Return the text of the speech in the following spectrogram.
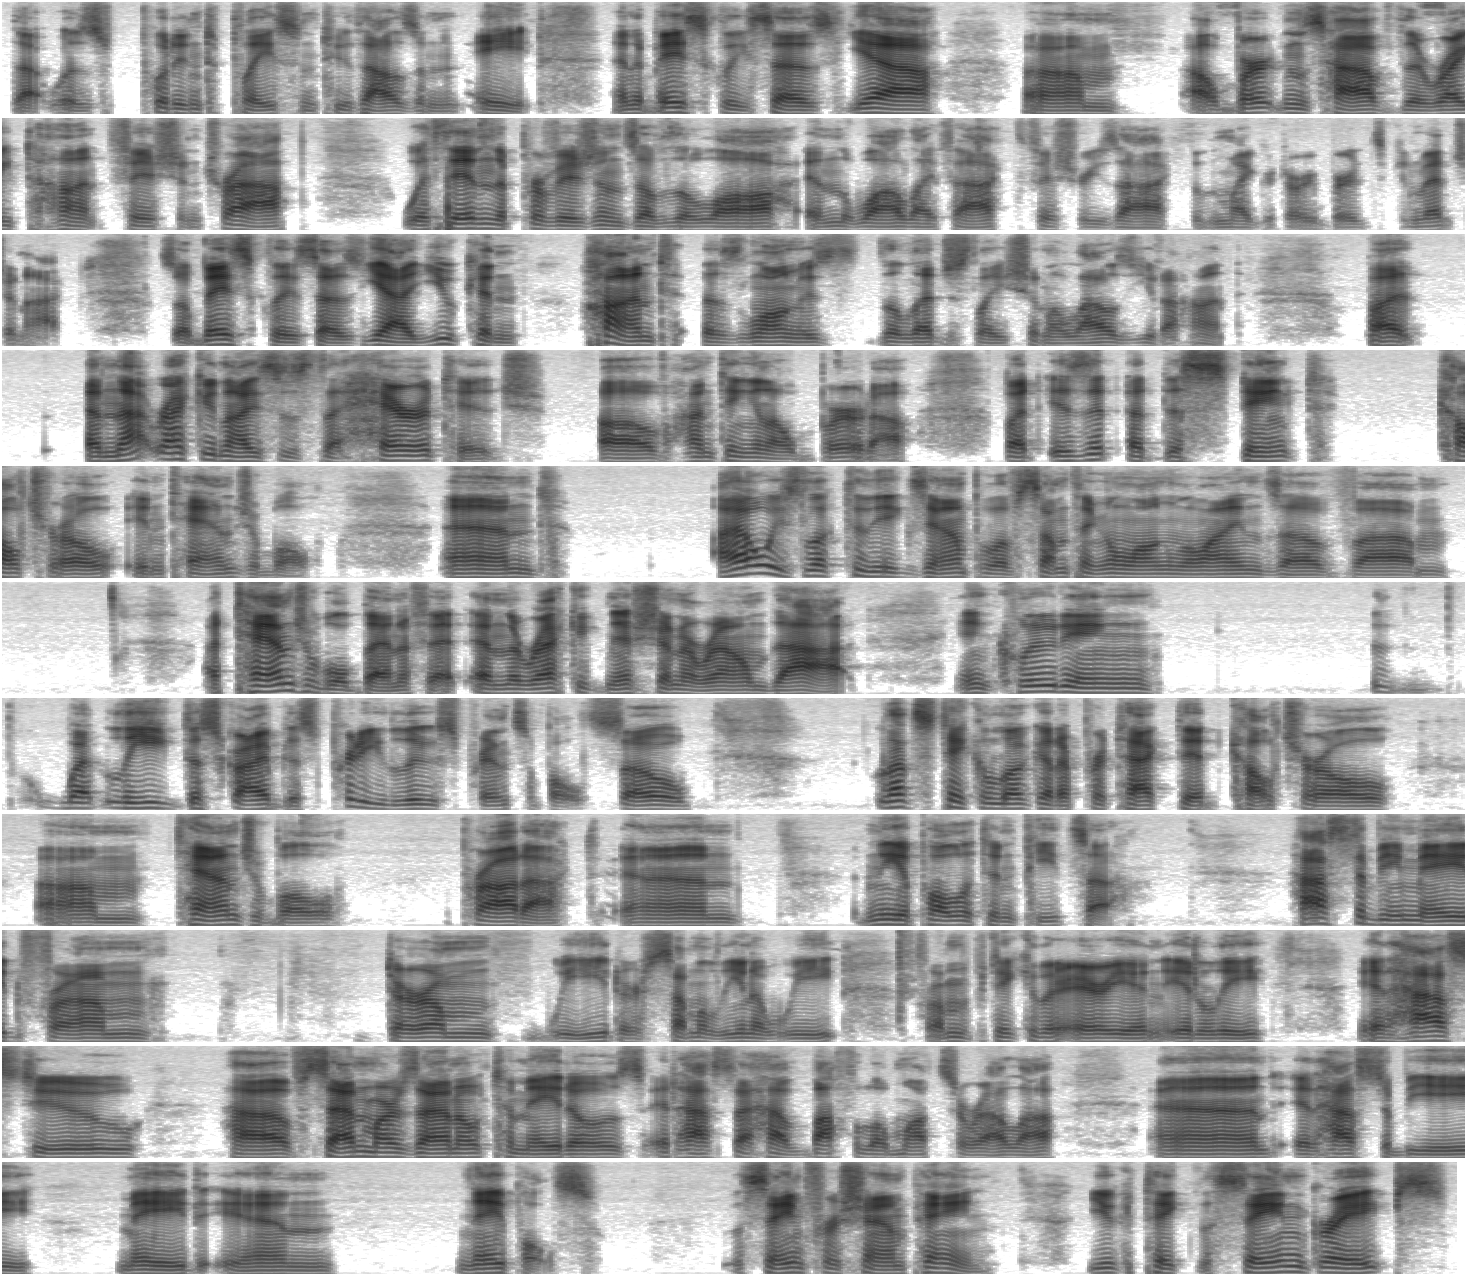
that was put into place in 2008, and it basically says, yeah, um, Albertans have the right to hunt, fish, and trap within the provisions of the law and the Wildlife Act, Fisheries Act, and the Migratory Birds Convention Act. So basically, it says, yeah, you can hunt as long as the legislation allows you to hunt. But, and that recognizes the heritage of hunting in Alberta, but is it a distinct cultural intangible? And I always look to the example of something along the lines of um, a tangible benefit and the recognition around that, including what Lee described as pretty loose principles. So let's take a look at a protected cultural, um, tangible product and Neapolitan pizza has to be made from durum wheat or semolina wheat from a particular area in Italy. It has to have San Marzano tomatoes. It has to have buffalo mozzarella, and it has to be made in Naples. The same for champagne. You could take the same grapes,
